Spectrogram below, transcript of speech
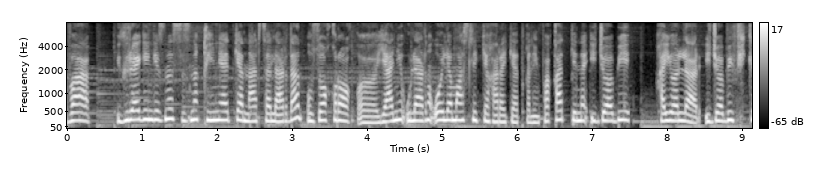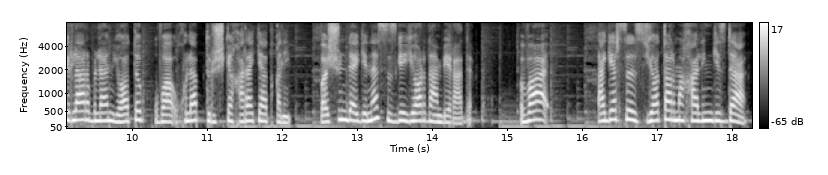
va yuragingizni sizni qiynayotgan narsalardan uzoqroq e, ya'ni ularni o'ylamaslikka harakat qiling. Faqatgina ijobiy xayollar ijobiy fikrlar bilan yotib va uxlab turishga harakat qiling va shundagina sizga yordam beradi. Va agar siz yotar mahalingizda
